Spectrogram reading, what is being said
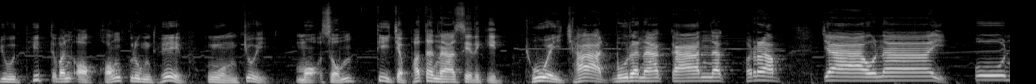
อยู่ทิศตะวันออกของกรุงเทพห่วงจุย้ย เหมาะสมที่จะพัฒนาเศรษฐกิจช่วยชาติบูรณาการนะครับ เจ้านาย ปูน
